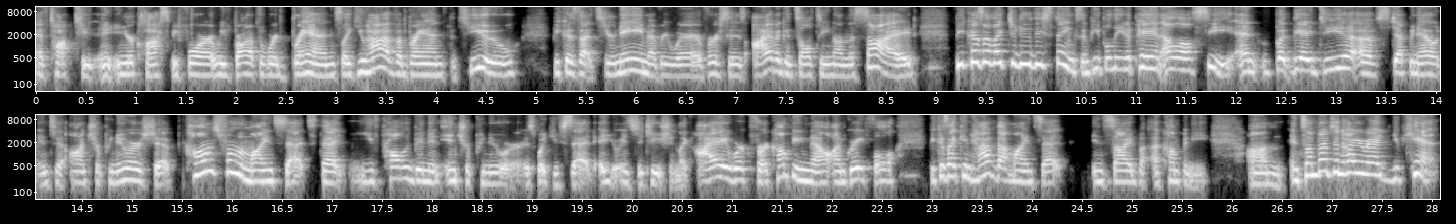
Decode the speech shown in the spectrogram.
have talked to in your class before, we've brought up the word brands. Like you have a brand that's you because that's your name everywhere, versus I have a consulting on the side because I like to do these things and people need to pay an LLC. And but the idea of stepping out into entrepreneurship comes from a mindset that you've probably been an entrepreneur, is what you've said at your institution. Like I work for a company now, I'm grateful because I can have that mindset inside a company. Um, and sometimes in higher ed, you can't.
